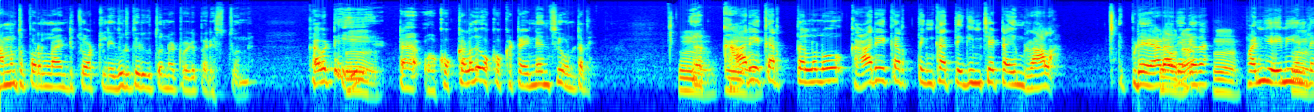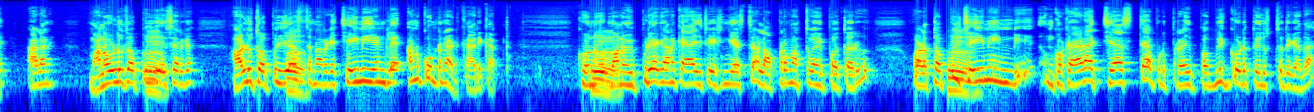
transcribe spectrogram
అనంతపురం లాంటి చోట్ల ఎదురు తిరుగుతున్నటువంటి పరిస్థితి ఉంది కాబట్టి ఒక్కొక్కళ్ళది ఒక్కొక్క టెండెన్సీ ఉంటుంది. కార్యకర్తలలో కార్యకర్త ఇంకా తెగించే టైం రాలా. ఇప్పుడే ఏడాదే? కదా. పని చేయనియండిలే వాళ్ళని మనోళ్ళు తప్పులు చేశారుగా వాళ్ళు తప్పులు చేస్తున్నారుగా చేయనియండిలే అనుకుంటున్నాడు కార్యకర్త. కొన్ని మనం ఇప్పుడే కనుక యాజిటేషన్ చేస్తే వాళ్ళు అప్రమత్తం అయిపోతారు. వాళ్ళ తప్పులు చేయనియండి. ఇంకొక ఏడాది చేస్తే అప్పుడు పబ్లిక్ కూడా తెలుస్తుంది కదా.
